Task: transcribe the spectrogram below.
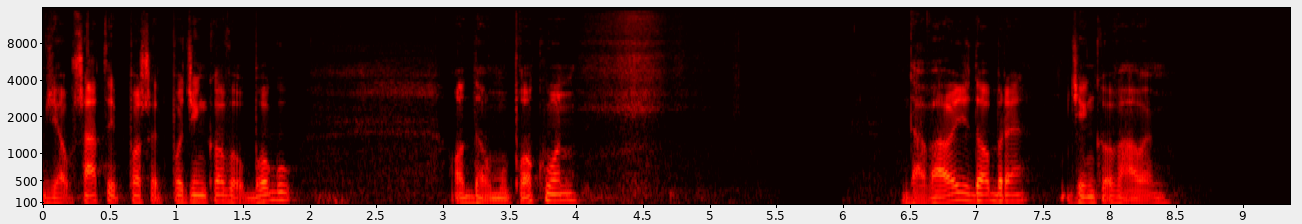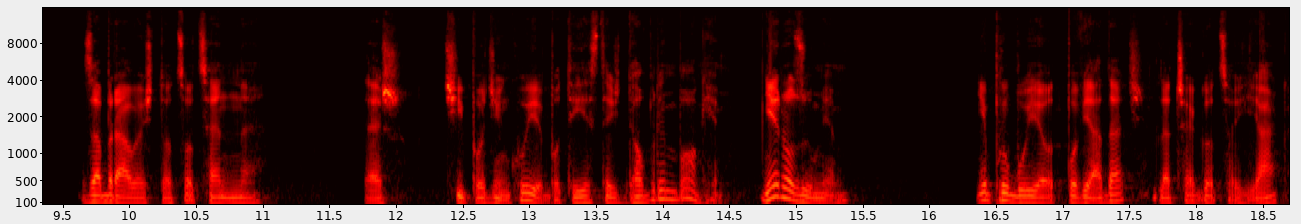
wziął szaty, poszedł, podziękował Bogu, oddał mu pokłon. Dawałeś dobre, dziękowałem. Zabrałeś to, co cenne, też Ci podziękuję, bo Ty jesteś dobrym Bogiem. Nie rozumiem, nie próbuję odpowiadać, dlaczego, co i jak,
